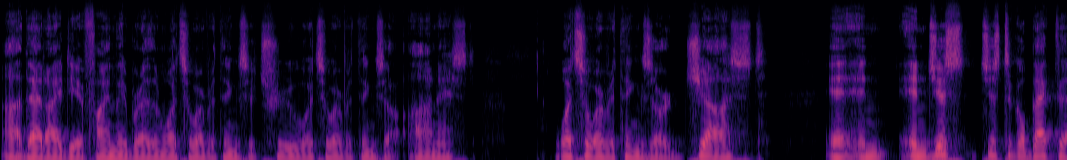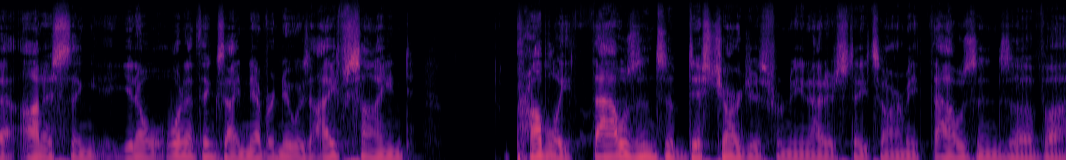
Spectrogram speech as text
uh, that idea, finally, brethren, whatsoever things are true, whatsoever things are honest, whatsoever things are just. And, and and just just to go back to that honest thing, you know, one of the things I never knew is I've signed – probably thousands of discharges from the United States Army, thousands of uh,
